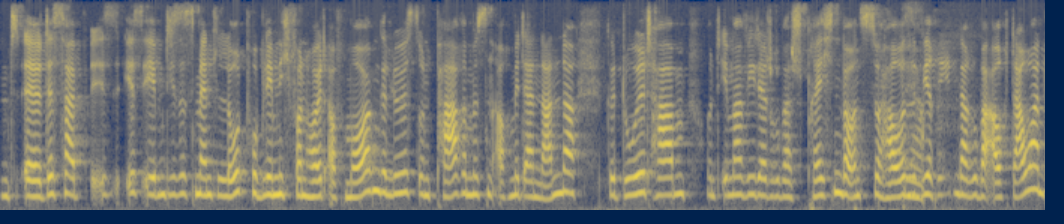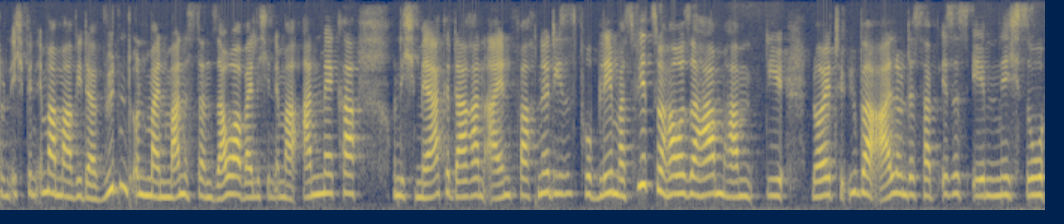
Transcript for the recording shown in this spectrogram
Und äh, deshalb ist, ist, eben dieses Mental Load Problem nicht von heute auf morgen gelöst und Paare müssen auch miteinander Geduld haben und immer wieder darüber sprechen. Bei uns zu Hause, ja. wir reden darüber auch dauernd und ich bin immer mal wieder wütend und mein Mann ist dann sauer, weil ich ihn immer anmecker und ich merke daran einfach, ne, dieses Problem, was wir zu Hause haben, haben die Leute überall und deshalb ist es eben nicht so,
